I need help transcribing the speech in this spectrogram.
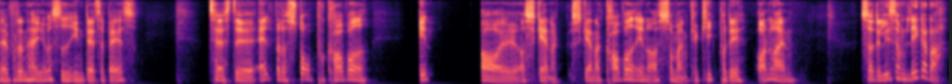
øh, på den her hjemmeside i en database. Taste øh, alt, hvad der står på coveret, ind og, øh, og scanner, scanner coveret ind også, så man kan kigge på det online. Så det ligesom ligger der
